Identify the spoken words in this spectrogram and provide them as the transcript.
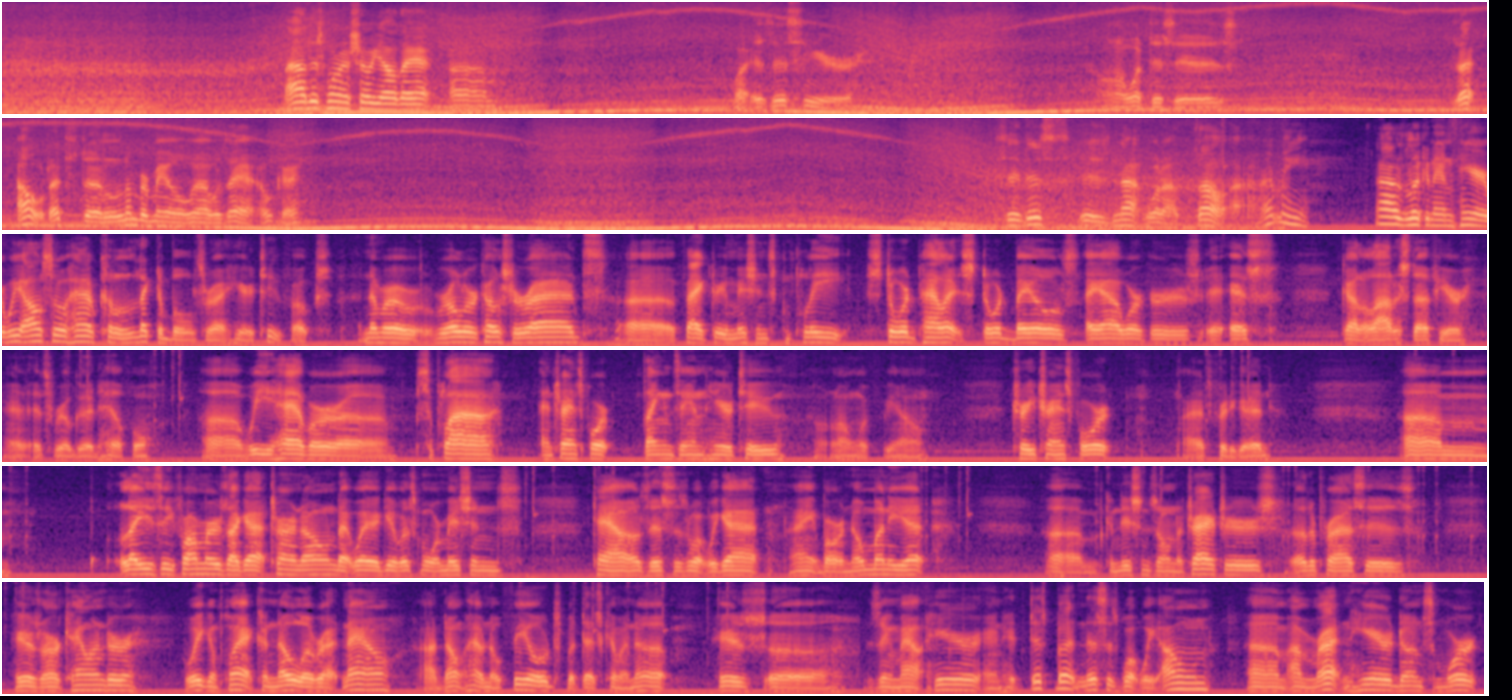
I just want to show y'all that. Um, what is this here? I don't know what this is. is that oh, that's the lumber mill I was at. Okay. See, this is not what I thought. Let me. I was looking in here. We also have collectibles right here too, folks. Number of roller coaster rides, uh, factory missions complete, stored pallets, stored bales, AI workers. It's got a lot of stuff here. It's real good, helpful. Uh, we have our uh, supply and transport things in here too, along with you know tree transport. That's pretty good. Um, lazy farmers I got turned on. That way it give us more missions cows this is what we got. I ain't borrowed no money yet. Um, conditions on the tractors other prices. Here's our calendar. We can plant canola right now. I don't have no fields but that's coming up. Here's uh, zoom out here and hit this button. This is what we own. Um, I'm right in here doing some work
